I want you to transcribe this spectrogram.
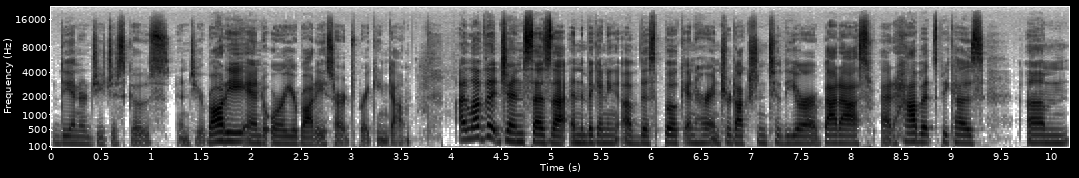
the energy just goes into your body and or your body starts breaking down. I love that Jen says that in the beginning of this book in her introduction to the You're a Badass at Habits because um,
